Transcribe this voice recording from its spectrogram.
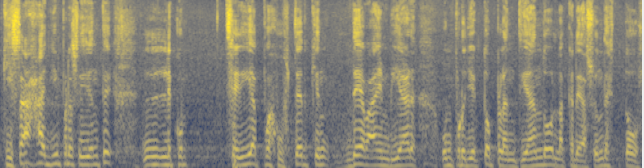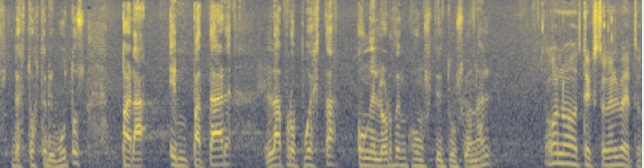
quizás allí, presidente, sería pues usted quien deba enviar un proyecto planteando la creación de estos, de estos tributos para empatar la propuesta con el orden constitucional. ¿O no texto en el veto?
